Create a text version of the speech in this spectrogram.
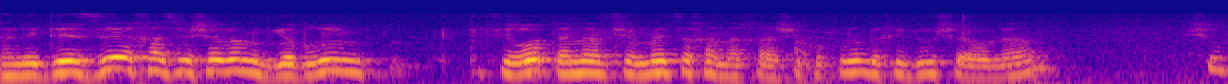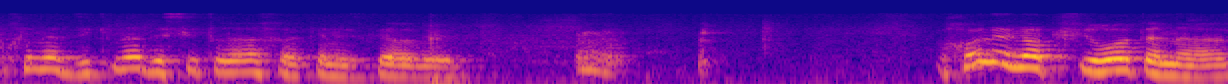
על ידי זה חס ושלום מתגברים כפירות ענב של מצח הנחה שכופרים בחידוש העולם שהוא בחינת זקנה דסיטרא אחרא כנזכר לב. וכל אלו הכפירות הנ"ל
